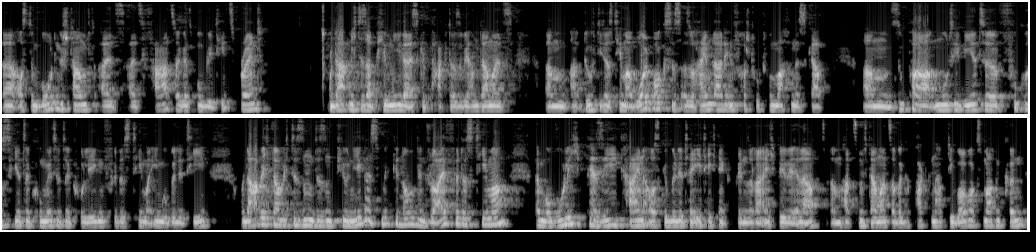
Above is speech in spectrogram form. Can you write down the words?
äh, aus dem Boden gestampft als, als Fahrzeug, als Mobilitätsbrand. Und da hat mich dieser Pioniergeist gepackt. Also wir haben damals, ähm, durfte ich das Thema Wallboxes, also Heimladeinfrastruktur machen. Es gab ähm, super motivierte, fokussierte, committete Kollegen für das Thema E-Mobility. Und da habe ich, glaube ich, diesen, diesen Pioniergeist mitgenommen, den Drive für das Thema, ähm, obwohl ich per se kein ausgebildeter E-Techniker bin, sondern eigentlich BWLer, ähm, hat es mich damals aber gepackt und habe die Wallbox machen können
